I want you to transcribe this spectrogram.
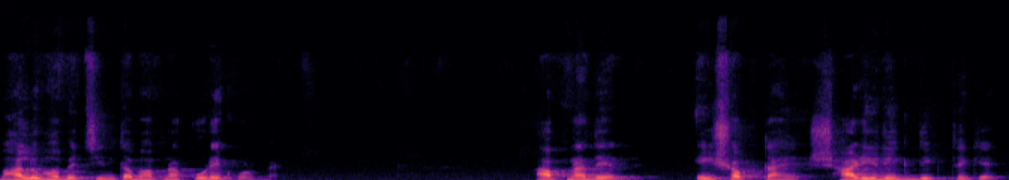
ভালোভাবে চিন্তাভাবনা করে করবেন। আপনাদের এই সপ্তাহে শারীরিক দিক থেকে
